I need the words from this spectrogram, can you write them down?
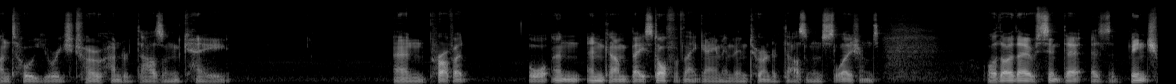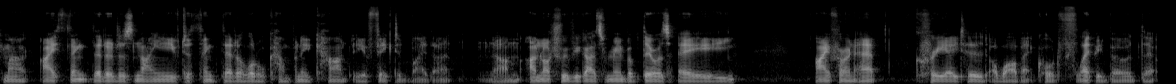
until you reach 200,000k in profit or in income based off of that game and then 200,000 installations. Although they have sent that as a benchmark, I think that it is naive to think that a little company can't be affected by that. Um, I'm not sure if you guys remember, but there was a iPhone app created a while back called Flappy Bird that,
